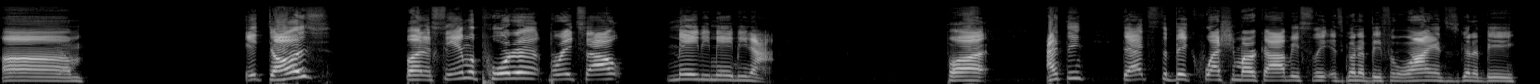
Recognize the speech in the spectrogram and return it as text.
Um, it does, but if Sam LaPorta breaks out, maybe, maybe not. But I think that's the big question mark. Obviously, is going to be for the Lions. Is going to be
